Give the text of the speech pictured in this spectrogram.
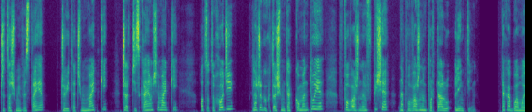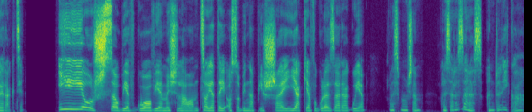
Czy coś mi wystaje? Czy widać mi majtki? Czy odciskają się majtki? O co to chodzi? Dlaczego ktoś mi tak komentuje w poważnym wpisie na poważnym portalu LinkedIn? Taka była moja reakcja. I już sobie w głowie myślałam, co ja tej osobie napiszę i jak ja w ogóle zareaguję. Ale sobie myślałam, ale zaraz, zaraz, Angelika,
